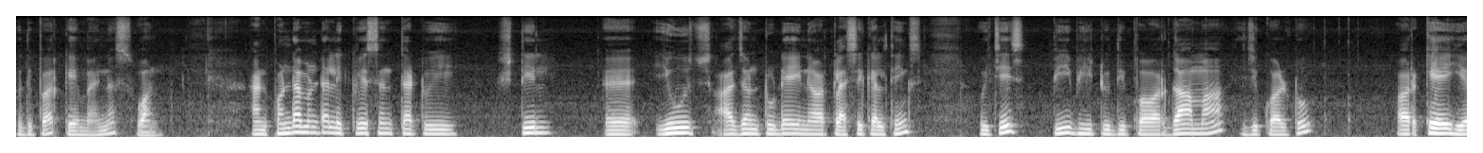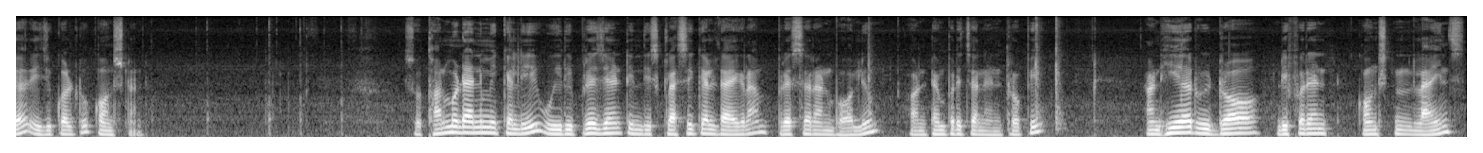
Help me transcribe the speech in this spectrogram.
to the power k minus 1. And fundamental equations that we still uh, use as on today in our classical things which is P v to the power gamma is equal to or k here is equal to constant. So, thermodynamically we represent in this classical diagram pressure and volume on temperature and entropy. And here we draw different constant lines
